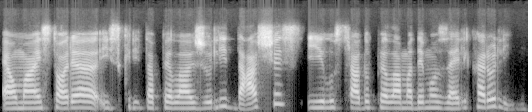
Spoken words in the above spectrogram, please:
É uma história escrita pela Julie Daches e ilustrado pela Mademoiselle Caroline.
